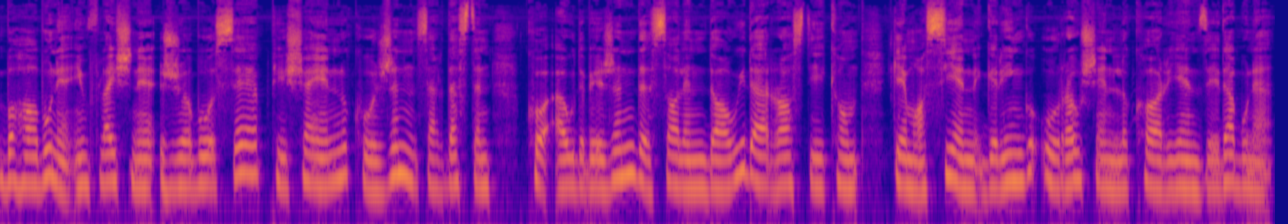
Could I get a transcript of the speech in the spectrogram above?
بهابون انفلیشن جبو سه پیشین که جن سردستن که او ده بیجن ده سالن داوی ده راستی کم که ماسین گرینگ و روشن لکارین زیده بونه.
